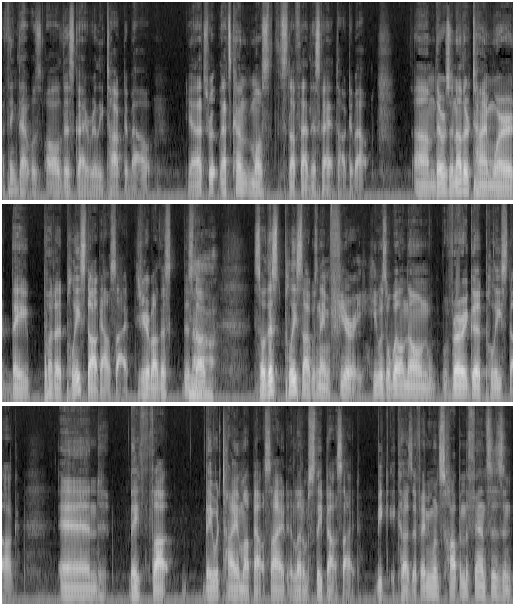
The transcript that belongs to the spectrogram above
I think that was all this guy really talked about. Yeah, that's re- that's kind of most stuff that this guy had talked about. Um, there was another time where they put a police dog outside. Did you hear about this this No. dog? So this police dog was named Fury. He was a well-known, very good police dog, and they thought they would tie him up outside and let him sleep outside because if anyone's hopping the fences and,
